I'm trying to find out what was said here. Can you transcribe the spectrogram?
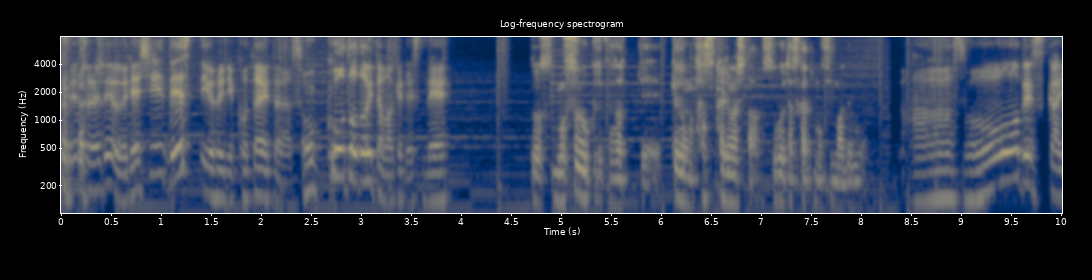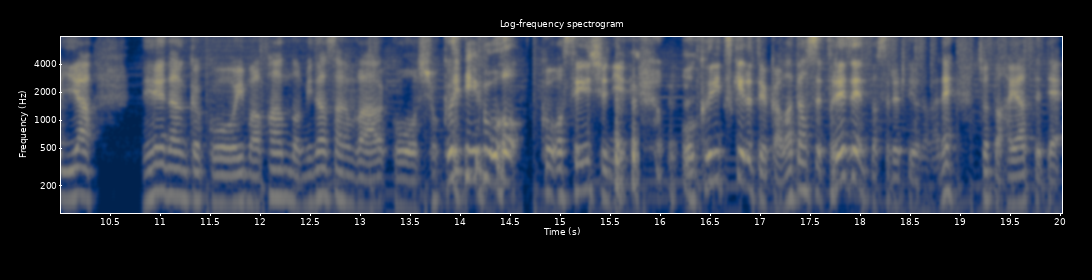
で、それで嬉しいですっていうふうに答えたら速攻届いたわけですね。もうすぐ送ってくださって、けども助かりました。すごい助かってます、今でも。ああ、そうですか。いや、ねなんかこう今ファンの皆さんはこう食品をこう選手に送りつけるというか渡すプレゼントするっていうのがね ちょっと流行ってて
